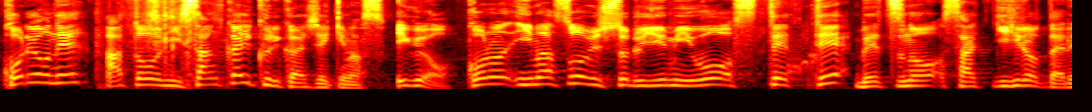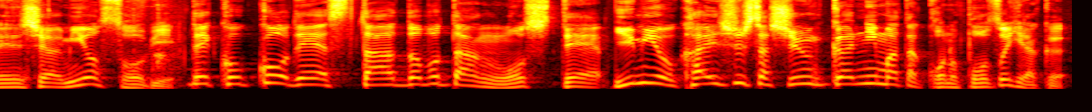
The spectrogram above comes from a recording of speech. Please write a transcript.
これをね、あと2、3回繰り返していきます。いくよ。この今装備しとる弓を捨てて、別のさっき拾った練習弓を装備。で、ここでスタートボタンを押して、弓を回収した瞬間にまたこのポーズを開く。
